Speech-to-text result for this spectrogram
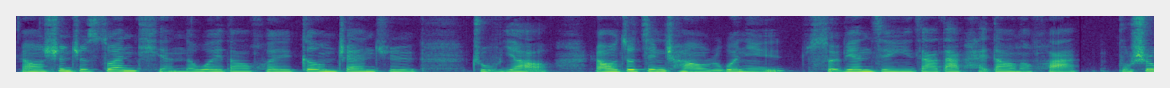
然后甚至酸甜的味道会更占据主要。然后就经常，如果你随便进一家大排档的话，不是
